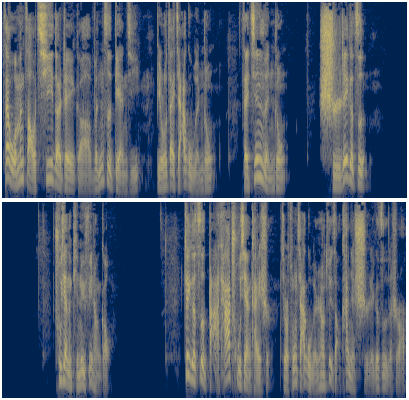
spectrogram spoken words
在我们早期的这个文字典籍，比如在甲骨文中，在金文中，“史”这个字出现的频率非常高。这个字打它出现开始，就是从甲骨文上最早看见“史”这个字的时候，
